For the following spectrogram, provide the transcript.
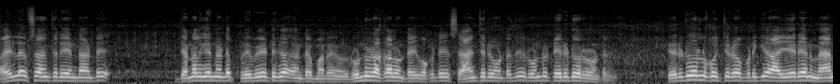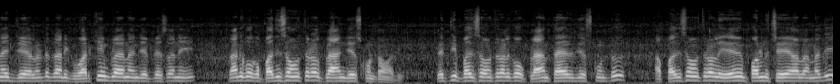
Wildlife sanctuary ఏంటంటే జనరల్గా ఏంటంటే ప్రైవేట్గా అంటే మరి రెండు రకాలు ఉంటాయి. ఒకటి శాంచురీ ఉంటుంది రెండు టెరిటోరీ ఉంటుంది. టెరిటోరీలకు వచ్చేటప్పటికి ఆ ఏరియాని మేనేజ్ చేయాలంటే దానికి వర్కింగ్ ప్లాన్ అని చెప్పేసి అని దానికి ఒక పది సంవత్సరాలు ప్లాన్ చేసుకుంటాం అది. ప్రతి పది సంవత్సరాలకు ఒక ప్లాన్ తయారు చేసుకుంటూ ఆ పది సంవత్సరాలు ఏమేమి పనులు చేయాలన్నది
